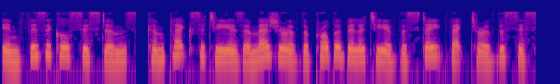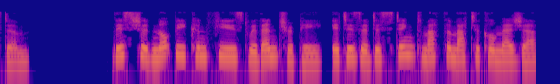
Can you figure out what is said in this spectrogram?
In physical systems, complexity is a measure of the probability of the state vector of the system. This should not be confused with entropy, it is a distinct mathematical measure,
